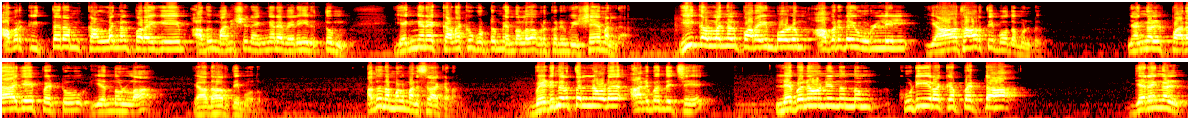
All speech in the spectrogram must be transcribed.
അവർക്ക് ഇത്തരം കള്ളങ്ങൾ പറയുകയും അത് മനുഷ്യൻ എങ്ങനെ വിലയിരുത്തും എങ്ങനെ കണക്ക് കൂട്ടും എന്നുള്ളത് അവർക്കൊരു വിഷയമല്ല. ഈ കള്ളങ്ങൾ പറയുമ്പോഴും അവരുടെ ഉള്ളിൽ യാഥാർത്ഥ്യബോധമുണ്ട്. ഞങ്ങൾ പരാജയപ്പെട്ടു എന്നുള്ള യാഥാർത്ഥ്യബോധം. അത് നമ്മൾ മനസ്സിലാക്കണം. വെടിനിർത്തലിനോട് അനുബന്ധിച്ച് ലെബനോനിൽ നിന്നും കുടിയിറക്കപ്പെട്ട ജനങ്ങൾ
